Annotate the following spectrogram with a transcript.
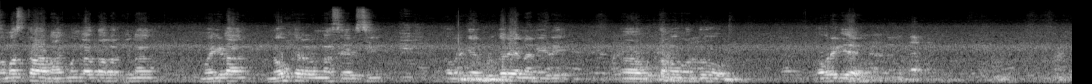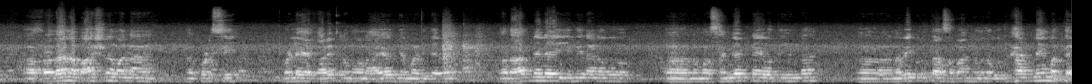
ಸಮಸ್ತ ನಾಗಮಂಗಲ ತಾಲೂಕಿನ ಮಹಿಳಾ ನೌಕರರನ್ನು ಸೇರಿಸಿ ಅವರಿಗೆ ಉಡುಗೊರೆಯನ್ನು ನೀಡಿ ಉತ್ತಮ ಒಂದು ಅವರಿಗೆ ಪ್ರಧಾನ ಭಾಷಣವನ್ನು ಕೊಡಿಸಿ ಒಳ್ಳೆಯ ಕಾರ್ಯಕ್ರಮವನ್ನು ಆಯೋಜನೆ ಮಾಡಿದ್ದೇವೆ. ಅದಾದಮೇಲೆ ಈ ದಿನ ನಾವು ನಮ್ಮ ಸಂಘಟನೆ ವತಿಯಿಂದ ನವೀಕೃತ ಸಭಾಂಗಣದ ಉದ್ಘಾಟನೆ ಮತ್ತು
